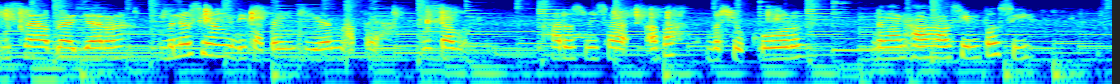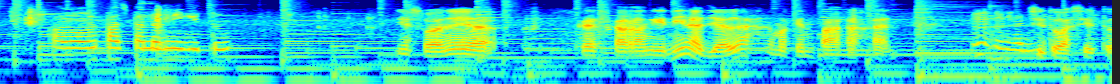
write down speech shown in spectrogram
Bisa belajar bener sih yang dikatain Kian apa ya? Bisa harus bisa apa bersyukur dengan hal-hal simple sih. Kalau pas pandemi gitu. Ya soalnya ya kayak sekarang ini aja lah makin parah kan bener. situasi itu.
